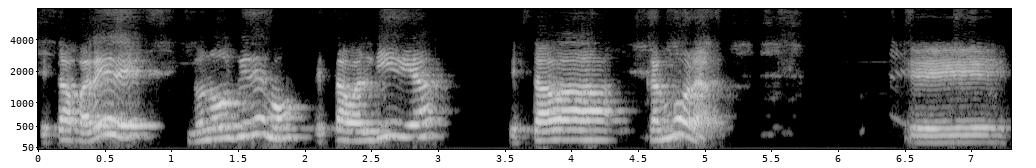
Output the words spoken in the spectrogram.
está Paredes, no nos olvidemos, está Valdivia, estaba Carmona, eh,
